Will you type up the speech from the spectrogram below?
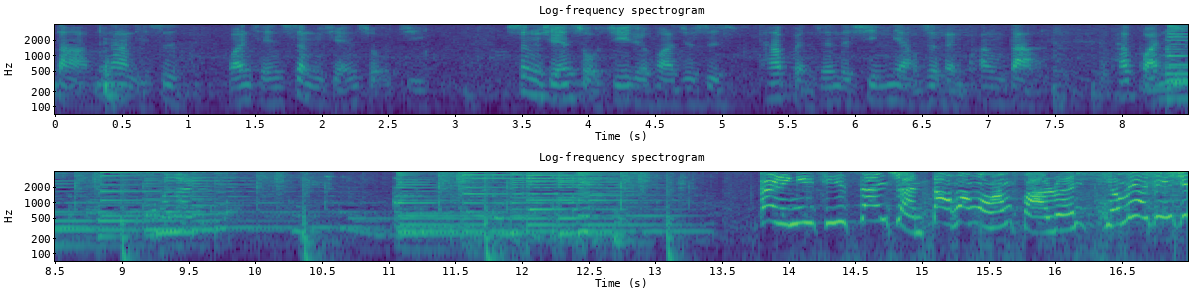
大的。那里是完全圣贤所居。圣贤所居的话，就是他本身的心量是很宽大的。他管你什么？二零一七。期三转大荒王法轮，有没有信心？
